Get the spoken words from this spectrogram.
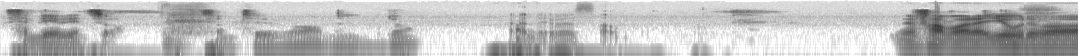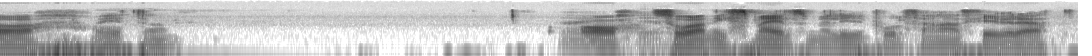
Sen blev det inte så, som tur var. Men då. Ja, det är väl sant. Vem fan var det? Jo, det var, vad heter han? Ja, Soran Ismail som är Liverpool-fan, han skriver det att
